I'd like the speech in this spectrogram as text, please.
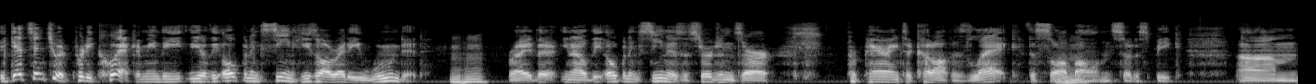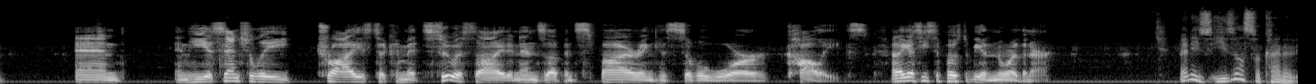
it gets into it pretty quick. I mean, the you know the opening scene, he's already wounded, mm-hmm. right? The, you know, the opening scene is the surgeons are preparing to cut off his leg, the sawbone, mm-hmm. so to speak, um, and and he essentially tries to commit suicide and ends up inspiring his Civil War colleagues. And I guess he's supposed to be a Northerner. And he's he's also kind of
